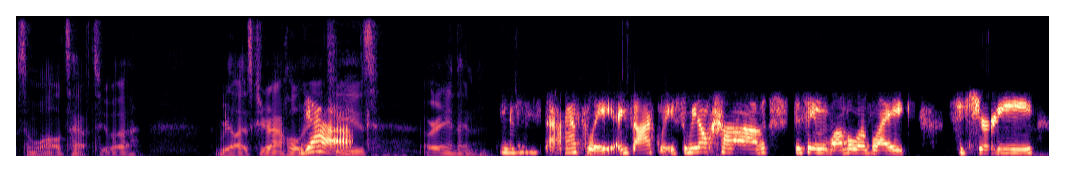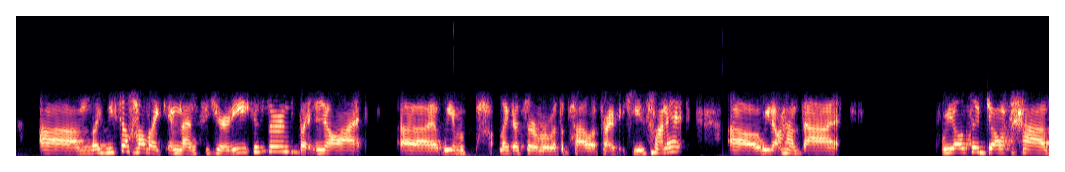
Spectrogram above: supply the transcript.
some wallets have to uh, realize because you're not holding yeah. keys or anything. Exactly, exactly. So we don't have the same level of like security. Um, like we still have like immense security concerns, but not. Uh, we have a, like a server with a pile of private keys on it. Uh, we don't have that. We also don't have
